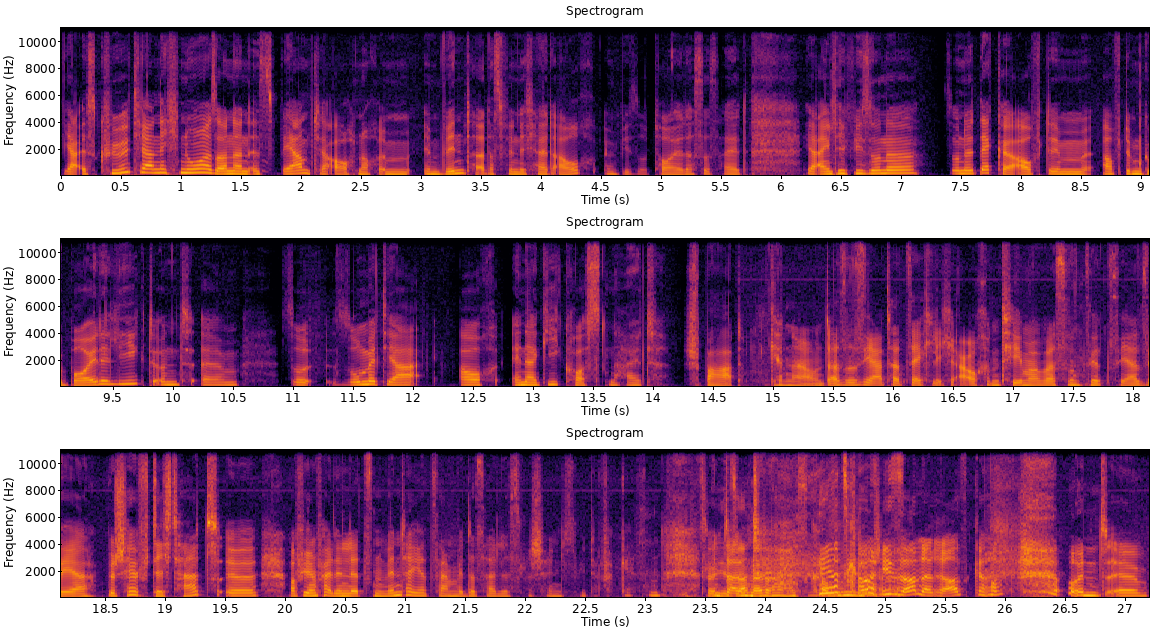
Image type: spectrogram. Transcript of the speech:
ja, es kühlt ja nicht nur, sondern es wärmt ja auch noch im, im Winter. Das finde ich halt auch irgendwie so toll, dass es halt ja eigentlich wie so eine, so eine Decke auf dem, auf dem Gebäude liegt und ähm, so, somit ja auch Energiekosten halt spart. Genau, und das ist ja tatsächlich auch ein Thema, was uns jetzt ja sehr beschäftigt hat. Äh, auf jeden Fall den letzten Winter. Jetzt haben wir das alles wahrscheinlich wieder vergessen. Jetzt soll die dann, Sonne rauskommen. Jetzt kommt die Sonne rauskommt. Und ähm,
